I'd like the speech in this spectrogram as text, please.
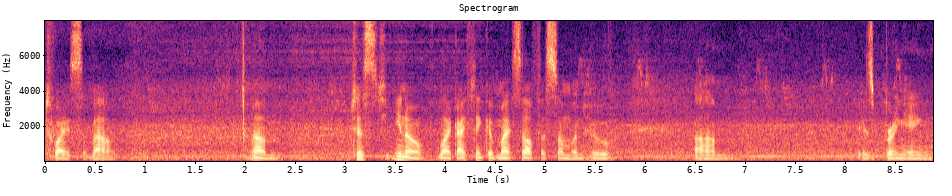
twice about um, just you know like I think of myself as someone who um, is bringing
